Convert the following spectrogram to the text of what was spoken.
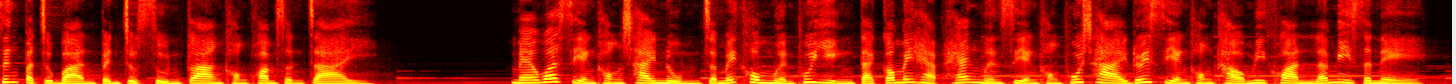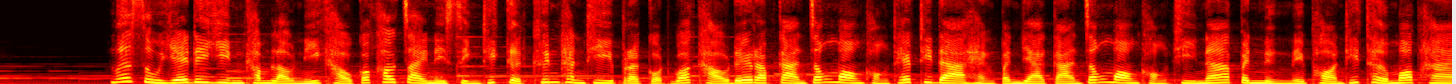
ซึ่งปัจจุบันเป็นจุดศูนย์กลางของความสนใจ แม้ว่าเสียงของชายหนุ่มจะไม่คมเหมือนผู้หญิง แต่ก็ไม่แหบแห้งเหมือนเสียงของผู้ชายด้วยเสียงของเขามีควันและมีเสน่ห์ เมื่อซูเย่ได้ยินคำเหล่านี้เขาก็เข้าใจในสิ่งที่เกิดขึ้นทันทีปรากฏว่าเขาได้รับการจ้องมองของเทพธิดาแห่งปัญญาการจ้องมองของทีน่าเป็นหนึ่งในพรที่เธอมอบให้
